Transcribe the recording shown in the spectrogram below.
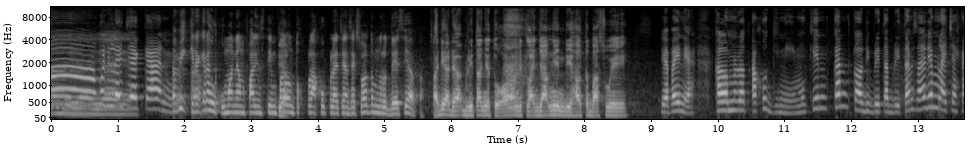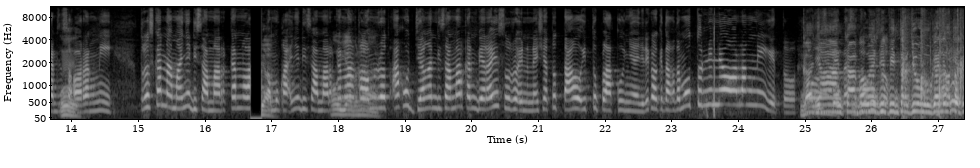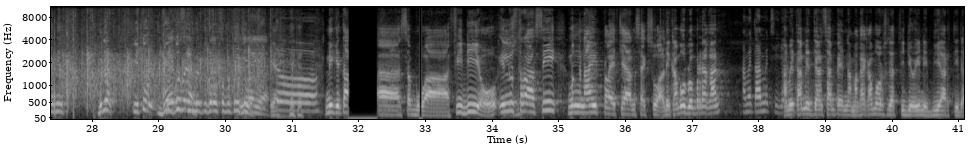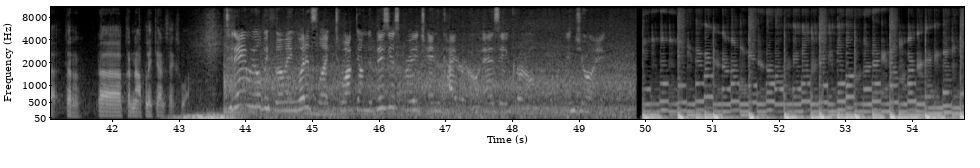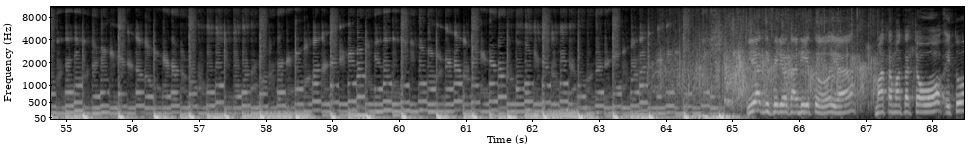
aku Iya, iya. dilecehkan. Tapi kira-kira hukuman yang paling setimpal Ya. untuk pelaku pelecehan seksual itu menurut Desi apa? Tadi ada beritanya tuh orang ditelanjangin di halte busway. Diapain ya? Kalau menurut aku gini, mungkin kan kalau di berita-berita misalnya dia melecehkan Hmm. seseorang nih. Terus kan namanya disamarkan lah, Ya. mukanya disamarkan Oh, iya lah. Kalau menurut aku jangan disamarkan, biar aja seluruh Indonesia tuh tahu itu pelakunya. Jadi kalau kita ketemu tuh ini orang nih gitu. Gak Oh, nyangka gue Bagus di pinter juga nih otak ini. Bener, itu gue Ya, sering bener. berpikir seperti itu. Iya, iya. Ya. Tuh. Ini kita uh, sebuah video ilustrasi mengenai pelecehan seksual. Nih kamu belum pernah kan? Amit-amit sih. jangan. Amit-amit jangan sampai. Nah makanya kamu harus lihat video ini biar tidak terkena pelecehan seksual. Today we will be filming what it's like to walk down the busiest bridge in Cairo as a girl. Enjoy. Lihat di video tadi itu ya, mata-mata cowok itu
